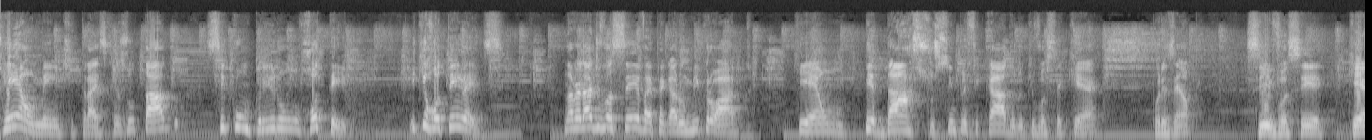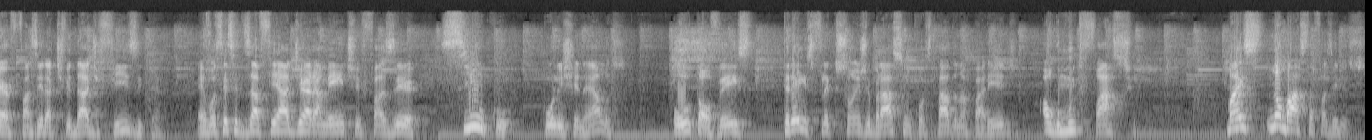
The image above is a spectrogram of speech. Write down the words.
realmente traz resultado se cumprir um roteiro. E que roteiro é esse? Na verdade, você vai pegar o micro hábito, que é um pedaço simplificado do que você quer, por exemplo, se você quer fazer atividade física, é você se desafiar diariamente fazer cinco polichinelos ou talvez três flexões de braço encostado na parede, algo muito fácil. Mas não basta fazer isso.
